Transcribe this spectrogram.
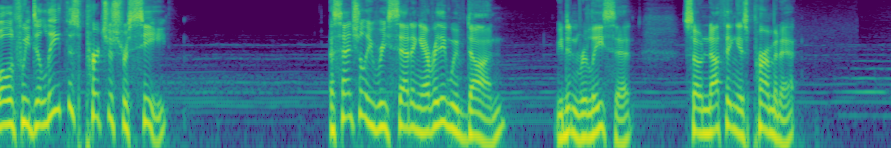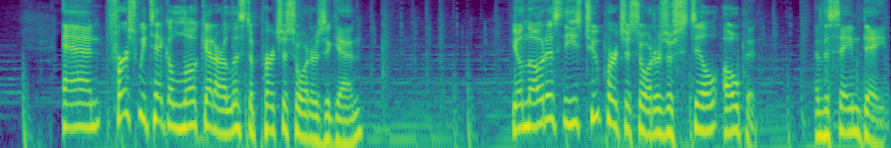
Well, if we delete this purchase receipt, essentially resetting everything we've done, we didn't release it, so nothing is permanent. And first we take a look at our list of purchase orders again. You'll notice these two purchase orders are still open at the same date.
